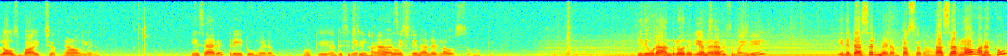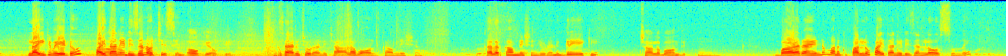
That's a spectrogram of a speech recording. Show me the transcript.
బ్లౌజ్ బాగా ఇచ్చారు అవును. మేడం. ఈ sari three two madam. Okay. అంటే సిక్స్టీన్ హండ్రెడ్ సిక్స్టీన్ హండ్రెడ్లో వస్తుంది. ఇది కూడా అందులోదే కలర్ అమ్మా ఇవి? ఇది టసర్ మేడం. టస్సరా? టసర్లో మనకు లైట్ వెయిట్ పైతాని డిజైన్ వచ్చేసింది. Okay okay. శారీ చూడండి చాలా బాగుంది కాంబినేషన్. కలర్ కాంబినేషన్ చూడండి గ్రేకి. చాలా బాగుంది. బార్డర్ అండ్ మనకు పళ్ళు పైతాని డిజైన్లో వస్తుంది.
